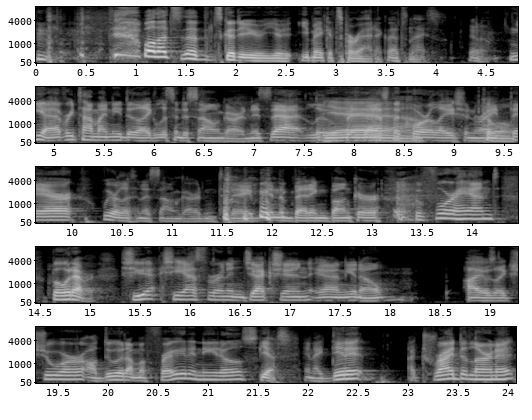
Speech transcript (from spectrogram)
well, that's that's good. You you you make it sporadic. That's nice. Know. Yeah, every time I need to like listen to Soundgarden, it's that loop. Yeah. That's the correlation right Cool. there. We were listening to Soundgarden today in the betting bunker beforehand, but whatever. She she asked for an injection, and you know, I was like, sure, I'll do it. I'm afraid of needles, Yes. and I did it. I tried to learn it,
